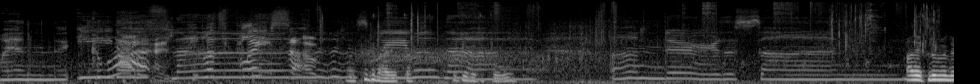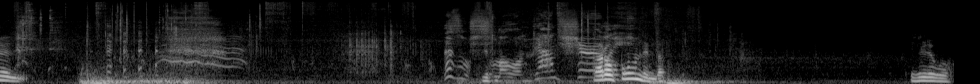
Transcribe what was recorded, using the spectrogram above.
when the eagle flies. 아, 퓨즈 가야겠다. 퓨즈 계속 보고. 아, 네, 그러면은. 바로 뽑으면 된다. 이기려고.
